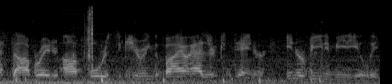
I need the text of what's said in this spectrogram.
last operator. Op 4 is securing the biohazard container. Intervene immediately.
